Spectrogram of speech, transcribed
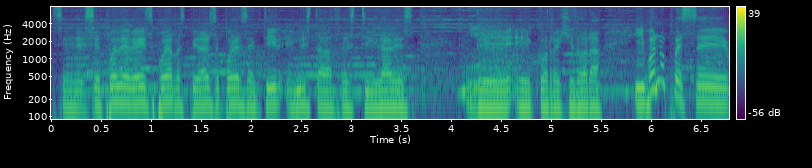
se puede ver, se puede respirar, se puede sentir en estas festividades de eh, Corregidora. Y bueno, pues, eh,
